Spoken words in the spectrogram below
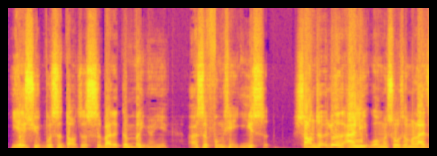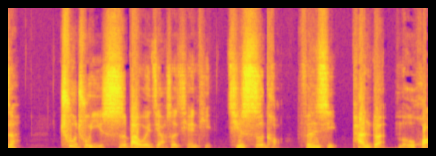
也许不是导致失败的根本原因，而是风险意识。上周六的案例我们说什么来着？处处以失败为假设前提，其思考、分析、判断、谋划、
